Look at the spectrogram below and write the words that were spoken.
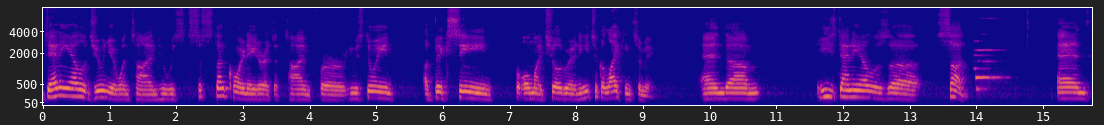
Danny Aiello Jr. one time, who was stunt coordinator at the time for, he was doing a big scene for All My Children, and he took a liking to me. And um, he's Danny Aiello's uh, son. And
